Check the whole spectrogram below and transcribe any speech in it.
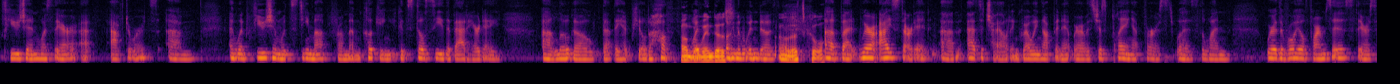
fusion was there at, afterwards um, and when fusion would steam up from them cooking you could still see the bad hair day uh, logo that they had peeled off On the with- windows? on the windows Oh, that's cool. uh, but where i started um, as a child and growing up in it where i was just playing at first was the one where the royal farms is there's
